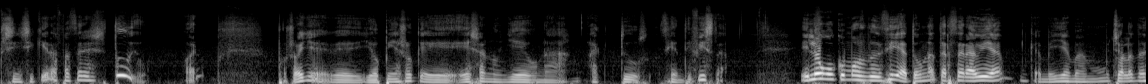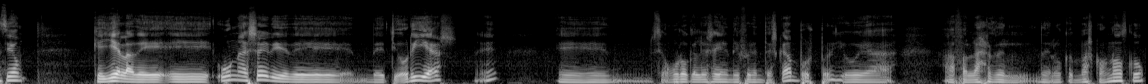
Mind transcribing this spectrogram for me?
sin siquiera hacer ese estudio. Bueno pues oye eh, yo pienso que esa no lleva una actitud científica y luego como os decía toda una tercera vía que a mí llama mucho la atención que lleva de eh, una serie de, de teorías ¿eh? Eh, seguro que les hay en diferentes campos pero yo voy a, hablar de lo que más conozco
